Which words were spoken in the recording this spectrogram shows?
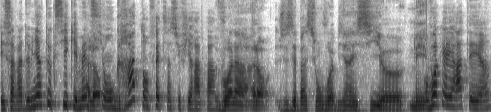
et ça va devenir toxique. Et même Alors- si on gratte, en fait, ça suffira pas. Voilà. Alors, je ne sais pas si on voit bien ici, euh, mais On voit qu'elle est ratée. Hein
